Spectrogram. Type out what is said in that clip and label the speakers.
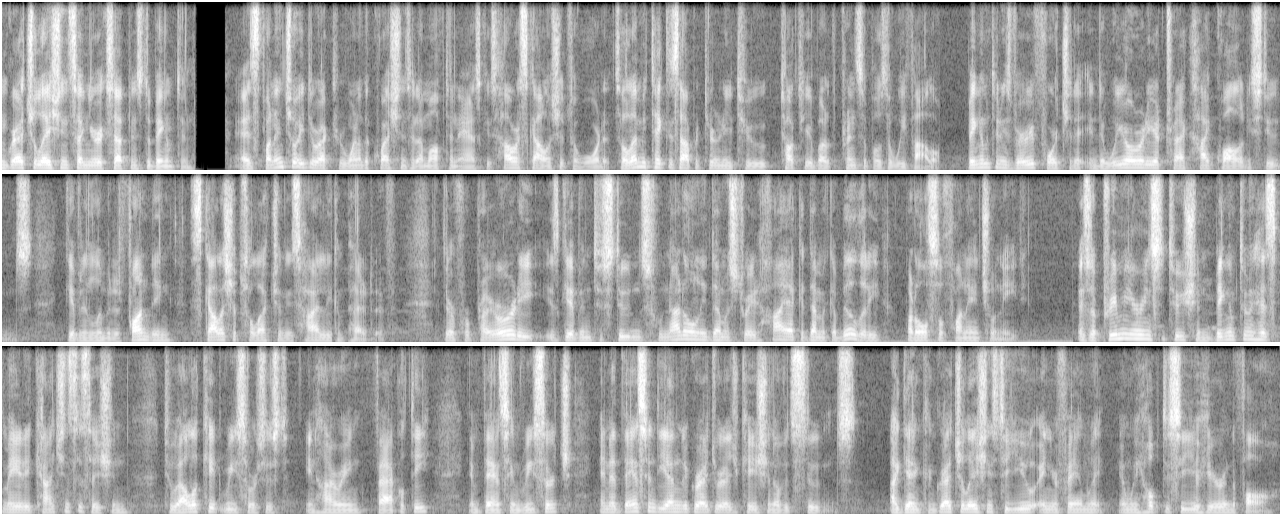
Speaker 1: Congratulations on your acceptance to Binghamton. As financial aid director, one of the questions that I'm often asked is how are scholarships awarded? So let me take this opportunity to talk to you about the principles that we follow. Binghamton is very fortunate in that we already attract high quality students. Given limited funding, scholarship selection is highly competitive. Therefore, priority is given to students who not only demonstrate high academic ability, but also financial need. As a premier institution, Binghamton has made a conscious decision to allocate resources in hiring faculty, advancing research, and advancing the undergraduate education of its students. Again, congratulations to you and your family, and we hope to see you here in the fall.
